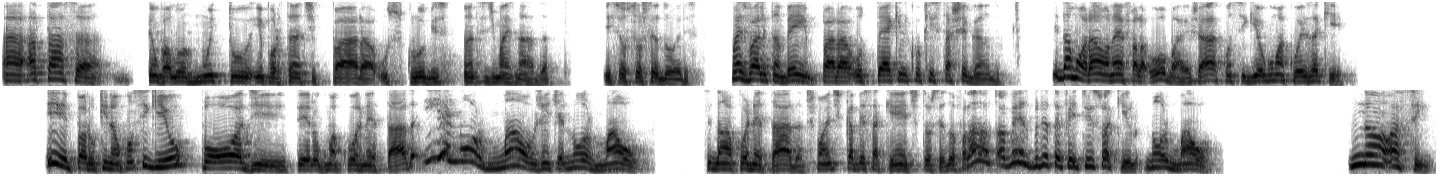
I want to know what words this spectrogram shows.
A, a taça tem um valor muito importante para os clubes, antes de mais nada, e seus torcedores, mas vale também para o técnico que está chegando. E dá moral, né? Fala, oba, eu já consegui alguma coisa aqui. E para o que não conseguiu, pode ter alguma cornetada, e é normal, gente, é normal se dá uma cornetada, principalmente cabeça quente, torcedor fala, ah, tá vendo, podia ter feito isso, aquilo. Normal. Não, assim,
